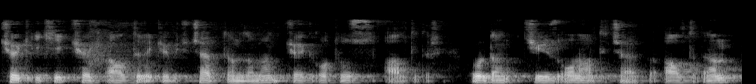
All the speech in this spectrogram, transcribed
kök 2, kök 6 ve kök 3'ü çarptığım zaman kök 36'dır. Buradan 216 çarpı 6'dan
